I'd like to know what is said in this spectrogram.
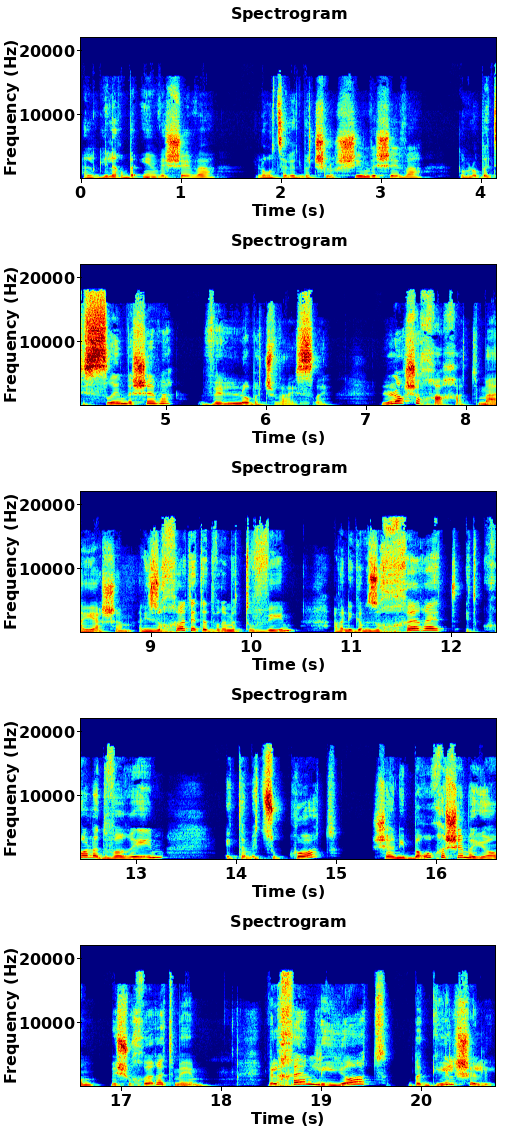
על גיל 47, לא רוצה להיות בת 37, גם לא בת 27 ולא בת 17. לא שוכחת מה היה שם. אני זוכרת את הדברים הטובים, אבל אני גם זוכרת את כל הדברים, את המצוקות, שאני ברוך השם היום משוחררת מהם. ולכן להיות בגיל שלי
